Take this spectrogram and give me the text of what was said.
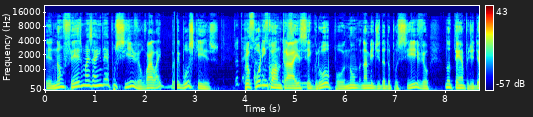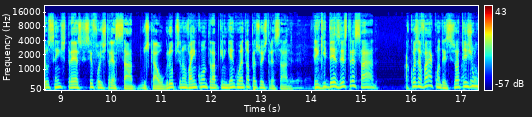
Ele não fez, mas ainda é possível. Vai lá e, e busque isso. Procure encontrar esse grupo num- na medida do possível, no tempo de Deus, sem estresse. Se for estressado buscar o grupo, você não vai encontrar, porque ninguém aguenta uma pessoa estressada. Tem que ir desestressada. A coisa vai acontecer, só esteja um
